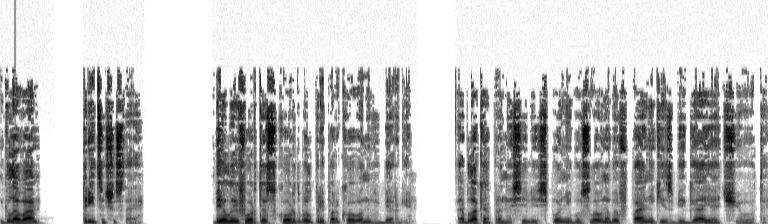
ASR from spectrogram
Глава 36. Белый форт Эскорт был припаркован в Берге. Облака проносились по небу, словно бы в панике, сбегая от чего-то.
